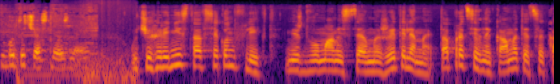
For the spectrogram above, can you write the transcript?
і бути чесною з нею. У Чигирині стався конфлікт між двома місцевими жителями та працівниками ТЦК.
